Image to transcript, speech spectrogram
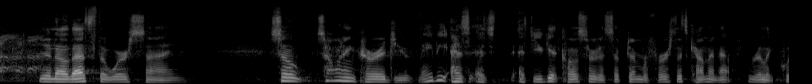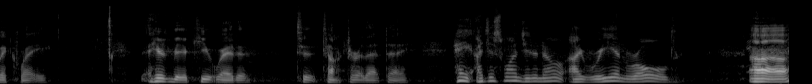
you know, that's the worst sign. So, so I want to encourage you. Maybe as, as, as you get closer to September 1st, it's coming up really quickly. Here's be a cute way to, to talk to her that day. Hey, I just wanted you to know I re enrolled, uh,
